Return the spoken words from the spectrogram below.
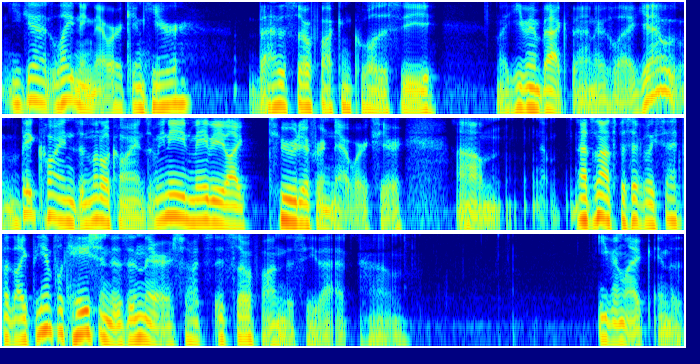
you get Lightning Network in here. That is so fucking cool to see. Like even back then, it was like, yeah, big coins and little coins. We need maybe like two different networks here. Um, that's not specifically said, but like the implication is in there, so it's it's so fun to see that. Um, even like in the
